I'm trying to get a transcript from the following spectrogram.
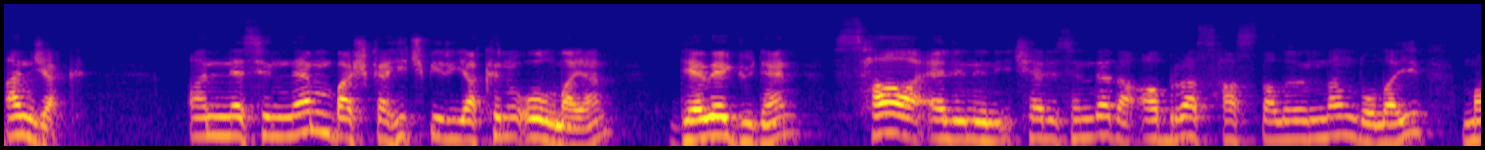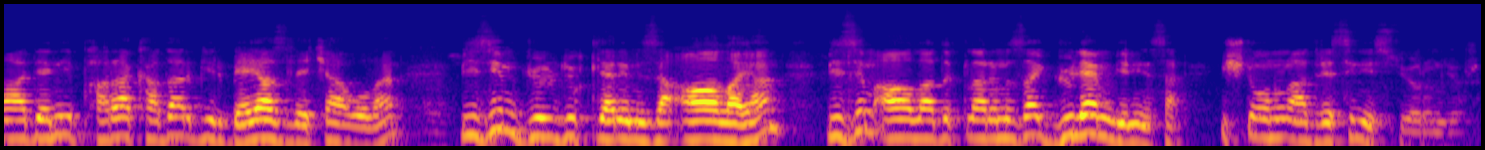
Ancak annesinden başka hiçbir yakını olmayan, deve güden, sağ elinin içerisinde de abras hastalığından dolayı madeni para kadar bir beyaz leka olan, bizim güldüklerimize ağlayan, bizim ağladıklarımıza gülen bir insan. İşte onun adresini istiyorum diyor.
